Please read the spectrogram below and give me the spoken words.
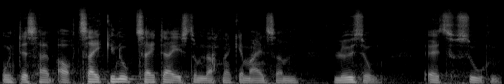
und deshalb auch Zeit, genug Zeit da ist, um nach einer gemeinsamen Lösung äh, zu suchen.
